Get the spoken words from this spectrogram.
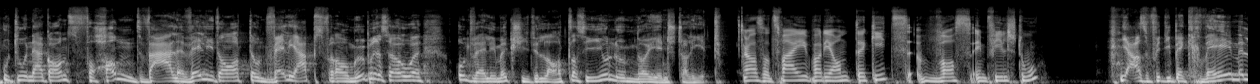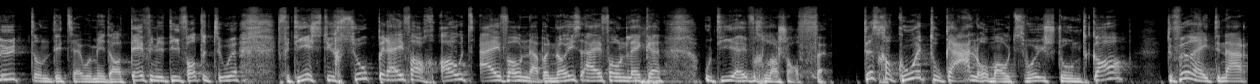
und tue dann ganz von Hand wählen, welche Daten und welche Apps vor allem über sollen und welche man gescheiter lassen und nicht mehr neu installiert. Also zwei Varianten gibt es. Was empfiehlst du? Ja, also für die bequemen Leute, und jetzt zählen wir da definitiv auch dazu, für die ist es natürlich super einfach, altes iPhone neben ein neues iPhone legen und die einfach arbeiten Das kann gut und gerne auch mal zwei Stunden gehen. Dafür habt ihr dann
